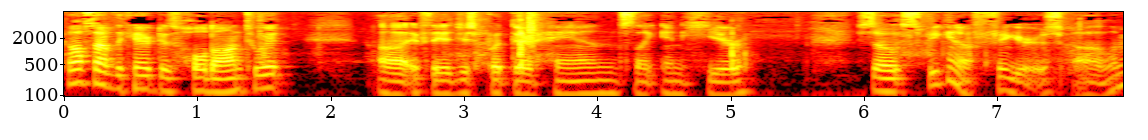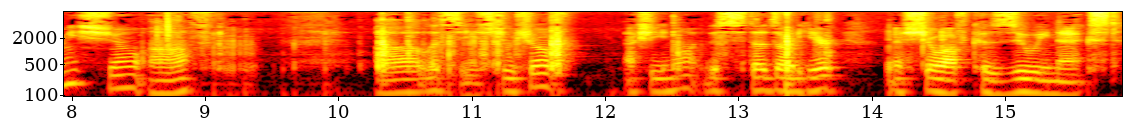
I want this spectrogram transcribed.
can also have the characters hold on to it uh, if they just put their hands like in here. So speaking of figures, uh, let me show off uh, let's see. Should we show off? Actually, you know what? This stud's already here. I'm going to show off Kazooie next.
